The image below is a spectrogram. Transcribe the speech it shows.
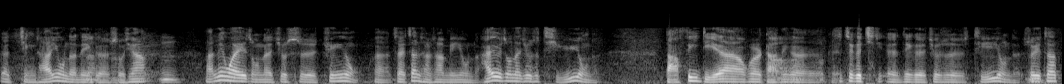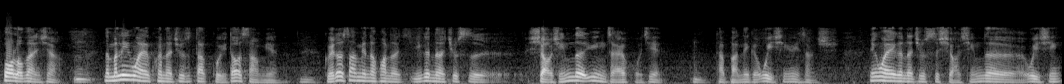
呃警察用的那个手枪，嗯，啊，另外一种呢就是军用，啊，在战场上面用的，还有一种呢就是体育用的，打飞碟啊或者打那个这个体呃这个就是体育用的，所以它包罗万象，嗯，那么另外一块呢就是它轨道上面的，嗯，轨道上面的话呢，一个呢就是小型的运载火箭。嗯，他把那个卫星运上去，另外一个呢就是小型的卫星，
